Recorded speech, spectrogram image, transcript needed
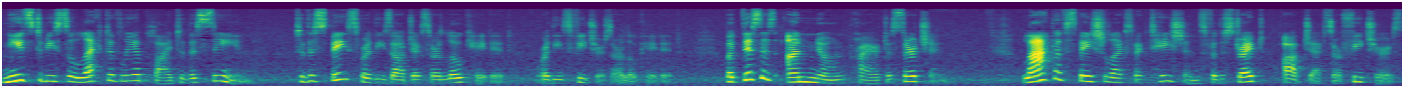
needs to be selectively applied to the scene, to the space where these objects are located, or these features are located. But this is unknown prior to searching. Lack of spatial expectations for the striped objects or features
